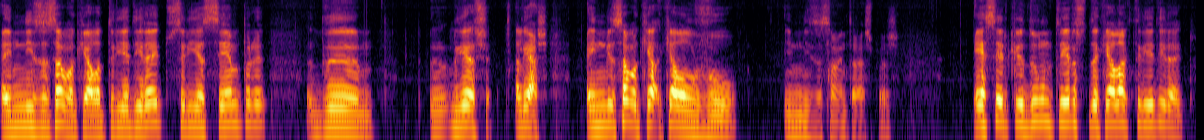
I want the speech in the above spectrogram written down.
a indenização a que ela teria direito seria sempre de. Aliás, aliás a indenização a que ela, que ela levou, indenização entre aspas, é cerca de um terço daquela que teria direito.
